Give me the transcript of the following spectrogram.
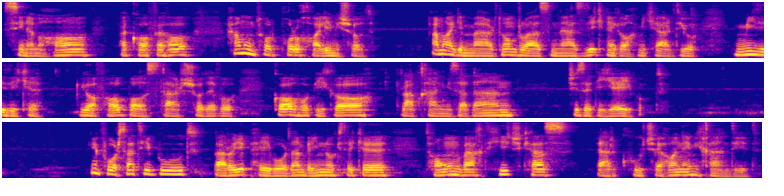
سینماها و کافه ها همونطور پر و خالی می‌شد. اما اگه مردم رو از نزدیک نگاه می کردی و می‌دیدی که قیافه ها بازتر شده و گاه و بیگاه لبخند می زدن چیز دیگه ای بود. این فرصتی بود برای پی بردن به این نکته که تا اون وقت هیچ کس در کوچه ها نمی خندید.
